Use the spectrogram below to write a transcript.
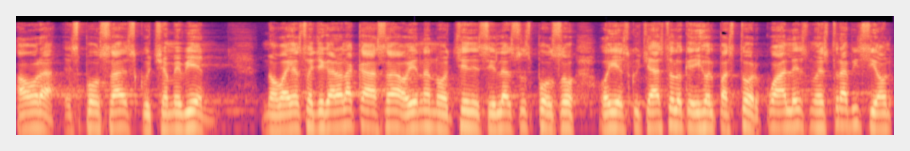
Ahora, esposa, escúchame bien. No vayas a llegar a la casa hoy en la noche y decirle a su esposo, oye, ¿escuchaste lo que dijo el pastor? ¿Cuál es nuestra visión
